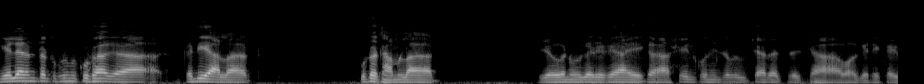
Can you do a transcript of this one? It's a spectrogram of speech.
गेल्यानंतर तुम्ही कुठं कधी आलात? कुठं थांबलात? जेवण वगैरे काय आहे का? असेल कोणी जर विचारायचं चहा वगैरे काही?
